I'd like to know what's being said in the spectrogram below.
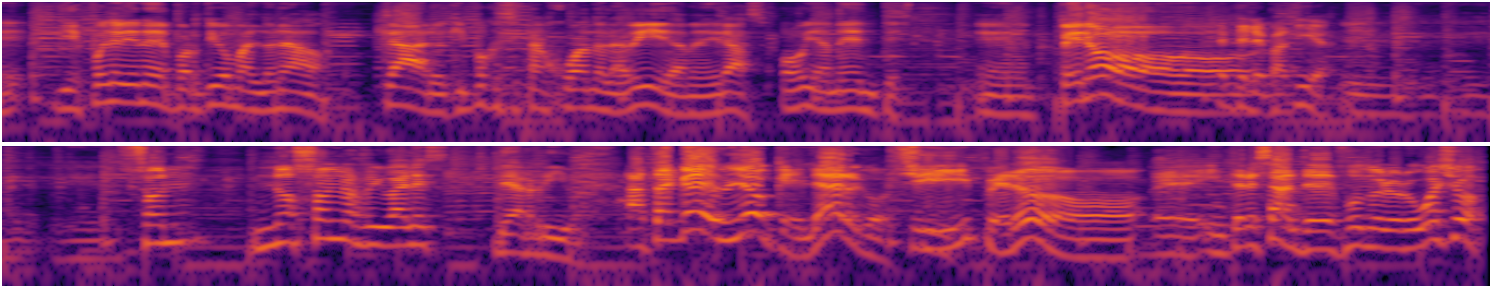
eh, y después le viene Deportivo Maldonado. Claro, equipos que se están jugando la vida, me dirás, obviamente. Eh, pero. Es telepatía. son, no son los rivales de arriba. Hasta acá el bloque, largo, sí, pero eh, interesante de fútbol uruguayo.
